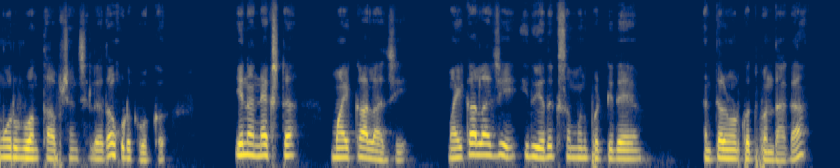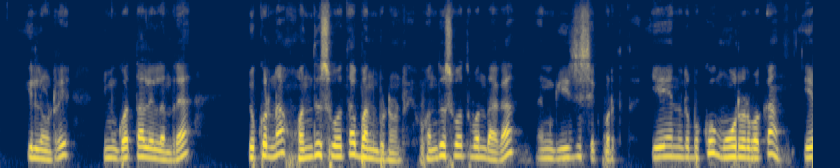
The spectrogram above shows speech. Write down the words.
ಮೂರು ಇರುವಂಥ ಆಪ್ಷನ್ಸ್ ಇಲ್ಲದ ಹುಡುಕ್ಬೇಕು. ಇನ್ನು ನೆಕ್ಸ್ಟ್ ಮೈಕಾಲಜಿ ಮೈಕಾಲಜಿ ಇದು ಎದಕ್ಕೆ ಸಂಬಂಧಪಟ್ಟಿದೆ ಅಂತೇಳಿ ನೋಡ್ಕೊತ ಬಂದಾಗ, ಇಲ್ಲಿ ನೋಡ್ರಿ, ನಿಮ್ಗೆ ಗೊತ್ತಾಗಲಿಲ್ಲ ಅಂದರೆ ಇವ್ರನ್ನ ಹೊಂದಿಸ್ಕೋತ ಬಂದ್ಬಿಡೋಣ್ರಿ ಹೊಂದಿಸ್ಕೋತ ಬಂದಾಗ ನಿಮ್ಗೆ ಈಜಿ ಸಿಕ್ಬಿಡ್ತದೆ. ಏನಿರ್ಬೇಕು ಮೂರು ಇರ್ಬೇಕಾ? ಎ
